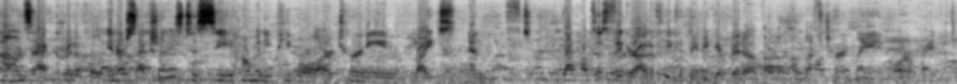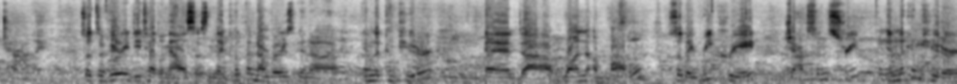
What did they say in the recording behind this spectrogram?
counts at critical intersections to see how many people are turning right and left. That helps us figure out if we could maybe get rid of a, a left turn lane or a right turn lane. So it's a very detailed analysis, and they put the numbers in a in the computer and uh, run a model. So they recreate Jackson Street in the computer,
